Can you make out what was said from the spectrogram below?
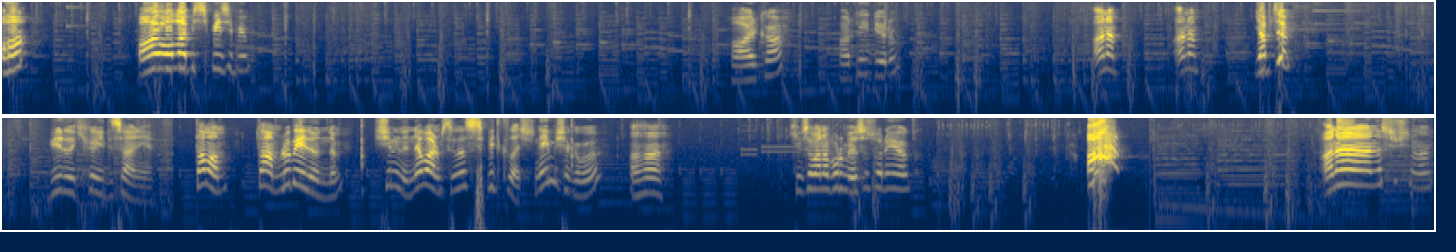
Aha. Ay vallahi bir space yapayım. Harika. Harika gidiyorum. Anam. Anam. Yaptım. 1 dakika 7 saniye. Tamam. Tamam lobiye döndüm. Şimdi ne var mı sırada? Speed Clash. Neymiş şaka bu? Aha. Kimse bana vurmuyorsa sorun yok. Aa! Ana nasıl düştün lan?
